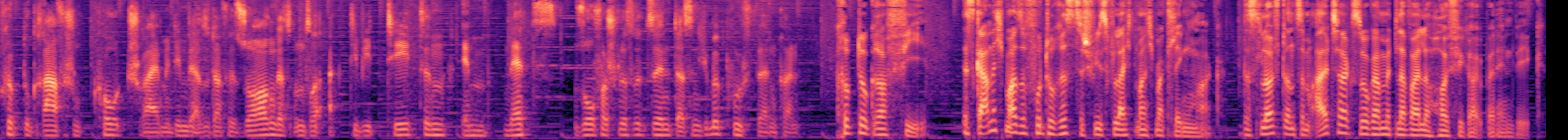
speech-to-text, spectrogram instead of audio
kryptografischen Code schreiben, indem wir also dafür sorgen, dass unsere Aktivitäten im Netz so verschlüsselt sind, dass sie nicht überprüft werden können. Kryptographie ist gar nicht mal so futuristisch, wie es vielleicht manchmal klingen mag. Das läuft uns im Alltag sogar mittlerweile häufiger über den Weg.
